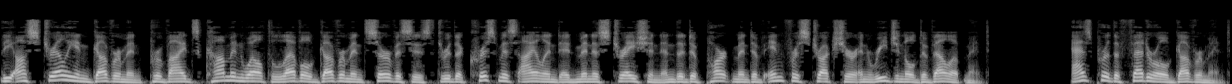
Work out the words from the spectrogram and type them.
The Australian government provides Commonwealth-level government services through the Christmas Island Administration and the Department of Infrastructure and Regional Development. As per the federal government,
